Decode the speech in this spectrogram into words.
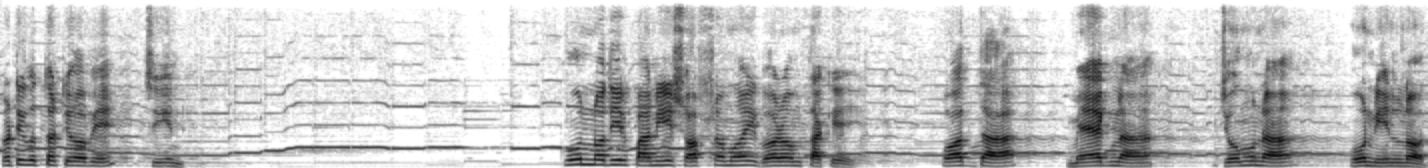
সঠিক উত্তরটি হবে চীন। কোন নদীর পানি সবসময় গরম থাকে? পদ্মা মেঘনা, যমুনা ও নীলনদ।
